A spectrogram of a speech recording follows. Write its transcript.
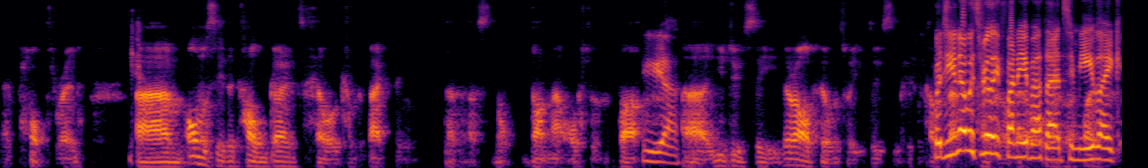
you know, plot thread. Um, obviously, the whole going to hell and coming back thing that's not done that often, but Yeah. uh, you do see there are films where you do see people. But do you know what's really funny about that to me? Like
